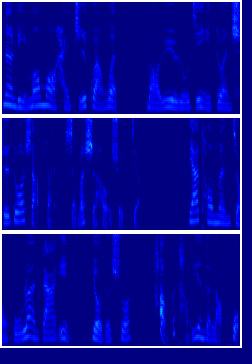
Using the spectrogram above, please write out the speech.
那李嬷嬷还只管问宝玉如今一顿吃多少饭，什么时候睡觉。丫头们总胡乱答应，有的说：“好个讨厌的老货。”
